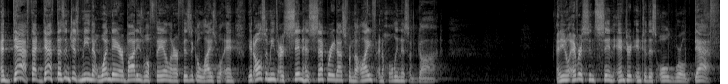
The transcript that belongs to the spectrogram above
And death, that death doesn't just mean that one day our bodies will fail and our physical lives will end. It also means our sin has separated us from the life and holiness of God. And you know, ever since sin entered into this old world, death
